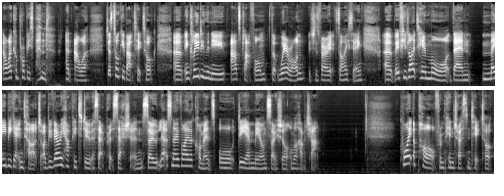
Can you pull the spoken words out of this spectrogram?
Now, I could probably spend an hour just talking about TikTok, um, including the new ads platform that we're on, which is very exciting. Uh, but if you'd like to hear more, then maybe get in touch. I'd be very happy to do a separate session. So let us know via the comments or DM me on social and we'll have a chat. Quite apart from Pinterest and TikTok,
